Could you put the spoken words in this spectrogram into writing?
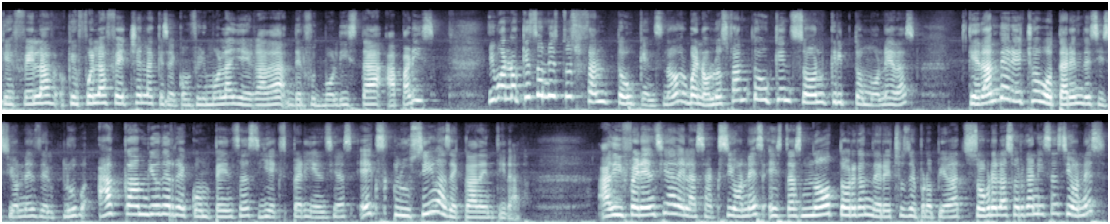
que fue, la, que fue la fecha en la que se confirmó la llegada del futbolista a París. Y bueno, ¿qué son estos fan tokens? No? Bueno, los fan tokens son criptomonedas que dan derecho a votar en decisiones del club a cambio de recompensas y experiencias exclusivas de cada entidad. A diferencia de las acciones, estas no otorgan derechos de propiedad sobre las organizaciones,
